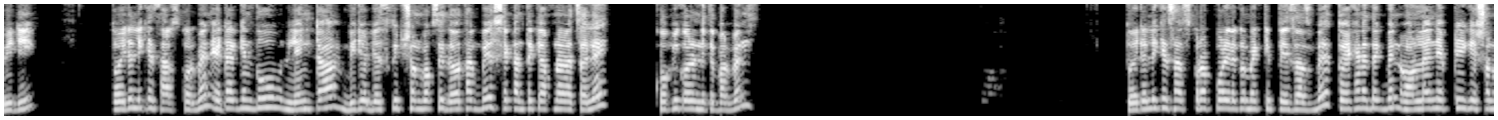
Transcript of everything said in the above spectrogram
BD তো এটা লিখে সার্চ করবেন। এটার কিন্তু লিঙ্কটা ভিডিও ডেসক্রিপশন বক্সে দেওয়া থাকবে। সেখান থেকে আপনারা চাইলে কপি করে নিতে পারবেন। তো এটা লিখে সার্চ করার পর এরকম একটি পেজ আসবে। তো এখানে দেখবেন অনলাইন অ্যাপ্লিকেশন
